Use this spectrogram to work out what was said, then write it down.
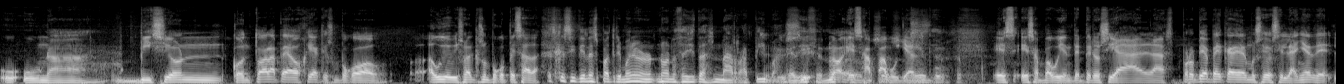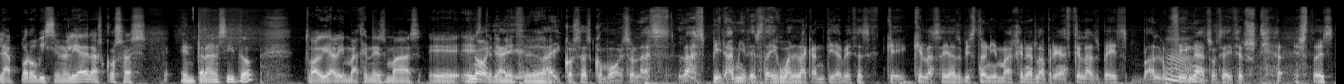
una visión con toda la pedagogía que es un poco audiovisual que es un poco pesada. Es que si tienes patrimonio no necesitas narrativa, que dicen, ¿no? es apabullante. Es, es, apabullante. Pero si a la propia peca del museo se le añade la provisionalidad de las cosas en tránsito, todavía la imagen es más eh, no, hay, cosas como eso, las, las pirámides, da igual la cantidad de veces que, las hayas visto en imágenes, la primera vez que las ves alucinas, ah. o sea, dices, hostia, esto es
